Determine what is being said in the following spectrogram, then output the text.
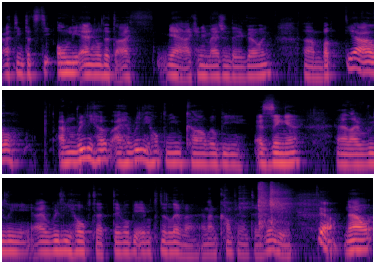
I think that's the only angle that I, th- yeah, I can imagine they're going. Um, but yeah, I'll, I'm really hope I really hope the new car will be a zinger, and I really, I really hope that they will be able to deliver, and I'm confident they will be. Yeah. Now,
